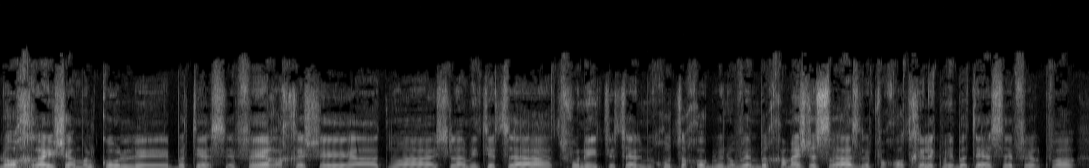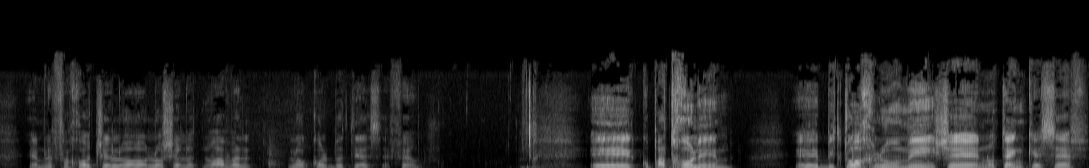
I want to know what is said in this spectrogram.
לא אחראי שם על כל אה, בתי הספר, אחרי שהתנועה האסלאמית יצאה, הצפונית, יצאה אל מחוץ לחוק בנובמבר 15, אז לפחות חלק מבתי הספר כבר הם לפחות שלא לא של התנועה, אבל לא כל בתי הספר. אה, קופת חולים, ביטוח לאומי שנותן כסף,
